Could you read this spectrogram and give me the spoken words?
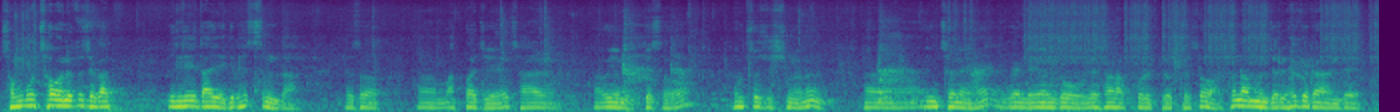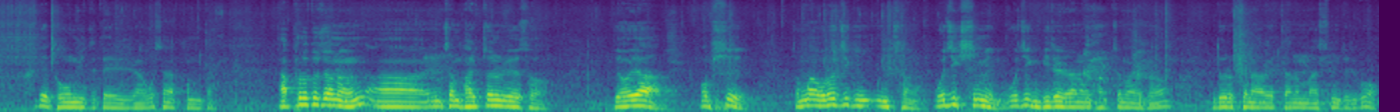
정부 차원에도 제가 일일이 다 얘기를 했습니다. 그래서 어, 막바지에 잘 의원님께서 힘써 주시면은 어, 인천에 왜 내년도 예산 확보를 비롯해서 현안 문제를 해결하는데 크게 도움이 되리라고 생각합니다. 앞으로도 저는 어, 인천 발전을 위해서 여야 없이 정말 오로지 인천, 오직 시민, 오직 미래라는 관점에서 노력해 나가겠다는 말씀드리고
